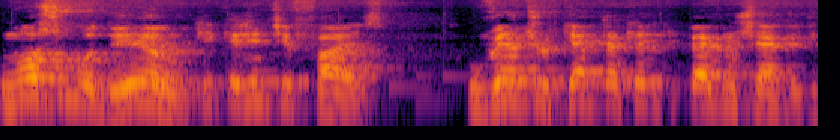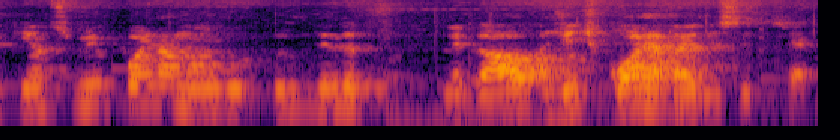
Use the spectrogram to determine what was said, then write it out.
O nosso modelo, o que, que a gente faz? O Venture Capital é aquele que pega um cheque de 500 mil e põe na mão do, do empreendedor. Legal, a gente corre atrás desse cheque.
